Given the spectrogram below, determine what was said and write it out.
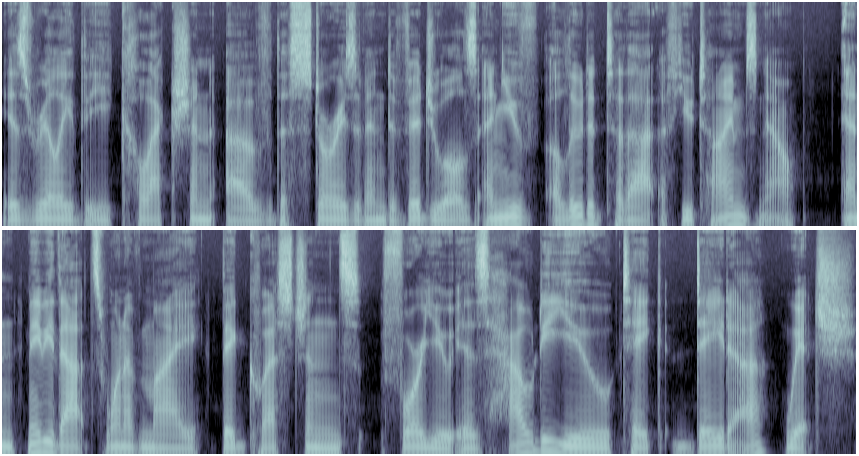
is really the collection of the stories of individuals. And you've alluded to that a few times now. And maybe that's one of my big questions for you is how do you take data, which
